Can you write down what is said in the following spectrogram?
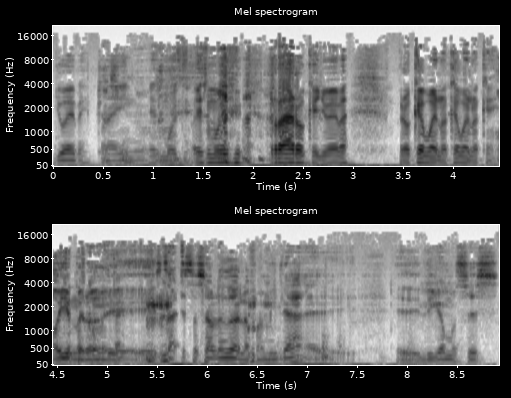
llueve por Casi ahí. no. Es muy, es muy raro que llueva, pero qué bueno, qué bueno que, Oye, que pero eh, está- estás hablando de la familia, eh, eh, digamos, es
